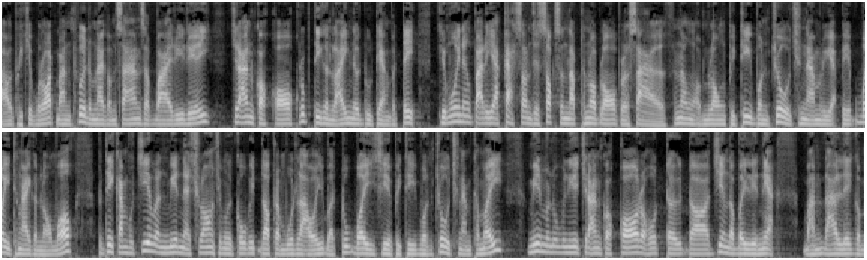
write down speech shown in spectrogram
ដោយប្រជាពលរដ្ឋបានធ្វើដំណើរកម្សាន្តសប្បាយរីករាយច្រើនកកកគ្រប់ទីកន្លែងនៅទូទាំងប្រទេសជាមួយនឹងបរិយាកាសសន្តិសុខសម្រាប់ធ្នាប់ល្អប្រសើរក្នុងអំឡុងពិធីបុណ្យចូលឆ្នាំរយៈពេល3ថ្ងៃកន្លងមកប្រទេសកម្ពុជាមិនមានអ្នកឆ្លងជាមួយ COVID-19 ឡើយបើទោះបីជាពិធីបុណ្យចូលឆ្នាំថ្មីមានមនុស្សម្នាច្រើនកកករហូតទៅដល់ជាង13លាននាក់ បានដើរលេងកំ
